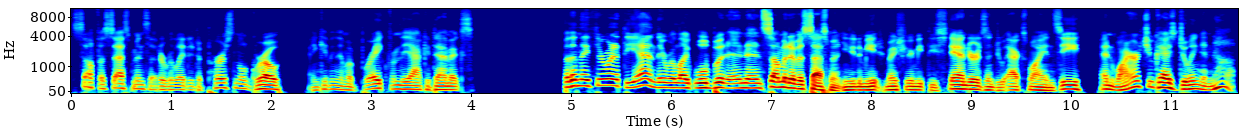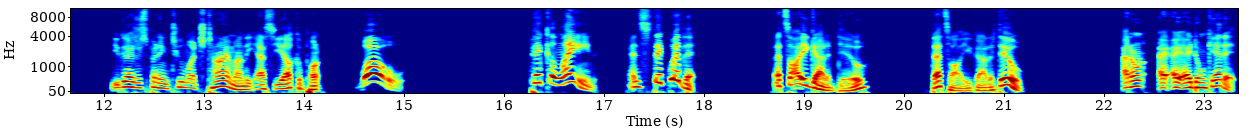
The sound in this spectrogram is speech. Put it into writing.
self-assessments that are related to personal growth and giving them a break from the academics. But then they threw in at the end, they were like, well, but and, and summative assessment. You need to meet, make sure you meet these standards and do X, Y, and Z. And why aren't you guys doing enough? You guys are spending too much time on the SEL component. Whoa! Pick a lane and stick with it. That's all you got to do. That's all you got to do. I don't, I, I- don't get it.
